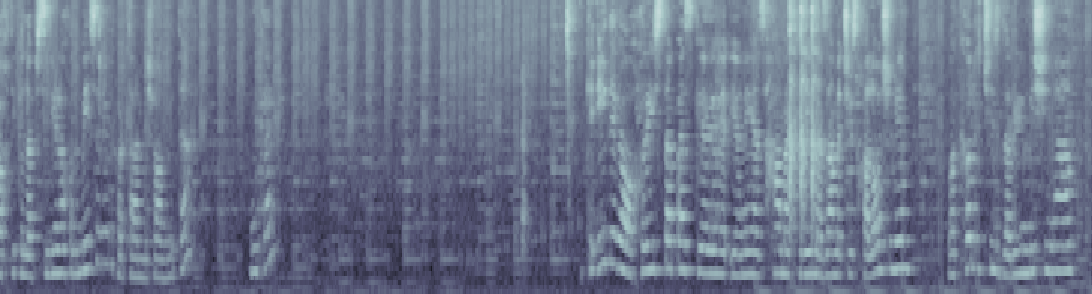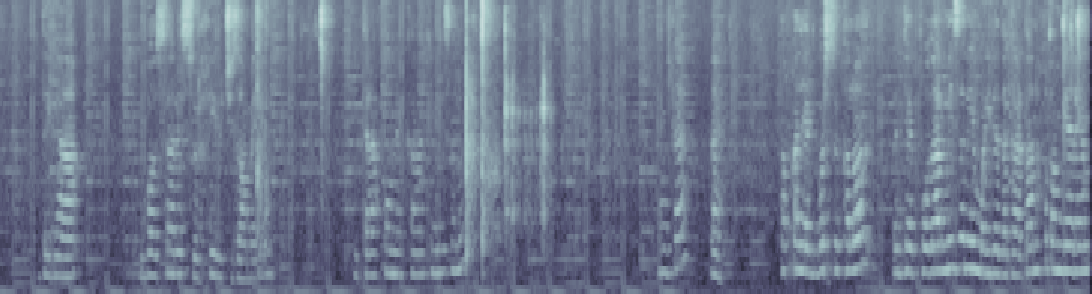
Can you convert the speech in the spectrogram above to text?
وقتی که لب سیرین خود می‌زنیم پرتر نشان میده. okay که این دیگه آخری step است که یعنی از همه کریم از همه چیز خلاص شدیم و کل چیز در روی میشینه. دیگه با سر سرخی و چیزا میریم. این طرف هم می‌کنم که می‌زنم. فقط یک برس کلان انت یک پودر می‌زنیم و ایره در گردن خودم میاریم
